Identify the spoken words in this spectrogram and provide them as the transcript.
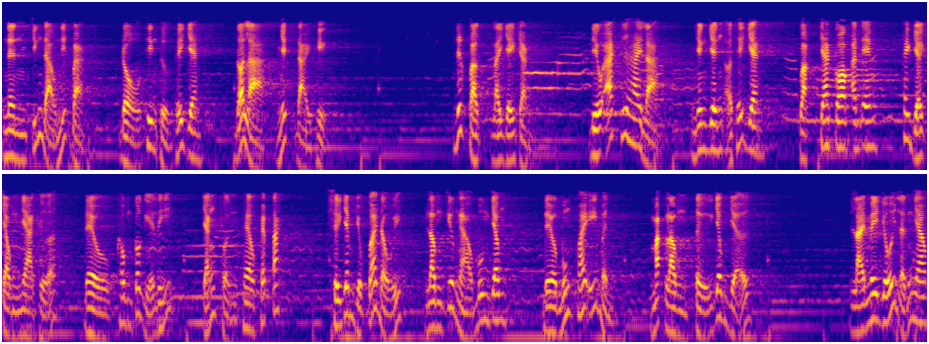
nên chứng đạo niết bàn, độ thiên thượng thế gian, đó là nhất đại thiện. Đức phật lại dạy rằng, điều ác thứ hai là nhân dân ở thế gian, hoặc cha con, anh em hay vợ chồng nhà cửa đều không có nghĩa lý, chẳng thuận theo phép tắc. Sự dâm dục quá đổi lòng kiêu ngạo buông dông, đều muốn khoái ý mình mặt lòng tự dông dở. Lại mê dối lẫn nhau,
